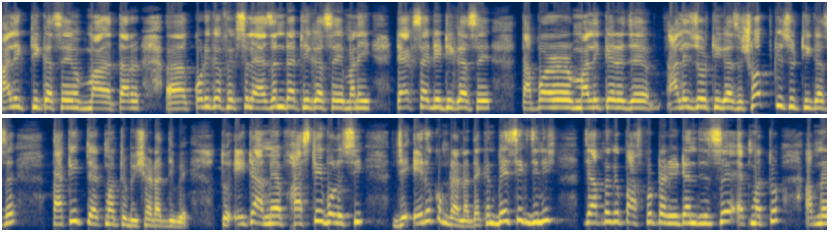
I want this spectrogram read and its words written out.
মালিক ঠিক আছে তার করিকা ফেক্সেল এজেন্ডা ঠিক আছে মানে ট্যাক্স আইডি ঠিক আছে, তারপর মালিকের যে আলিজো ঠিক আছে সব কিছু ঠিক আছে, তাকেই তো একমাত্র ভিসাটা দিবে। তো এটা আমি ফার্স্টেই বলেছি যে এরকমটা না। দেখেন বেসিক জিনিস যে আপনাকে পাসপোর্টটা রিটার্ন দিতেছে একমাত্র, আপনার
